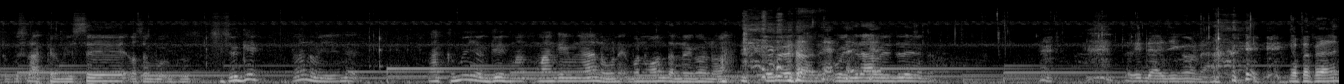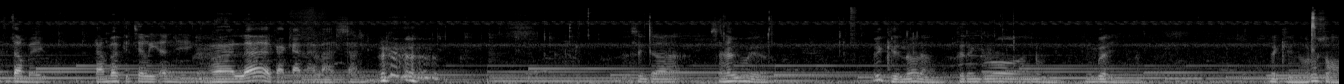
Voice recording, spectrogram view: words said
Tuku seragam se langsung mbok nggo. Sesuk nggih anu ya nek ya nggih ma- mangke nganu nek pun wonten ning ngono. Nek. Tadi ngono. nggak. Tambah kecelian ya. Walah, kakak alasan. Sing ta sahamu ya. Iki geno lang, dereng kula anu mbah ya. Nek geno rusak.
